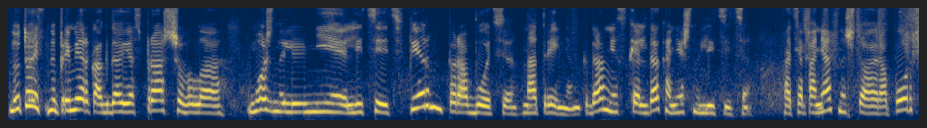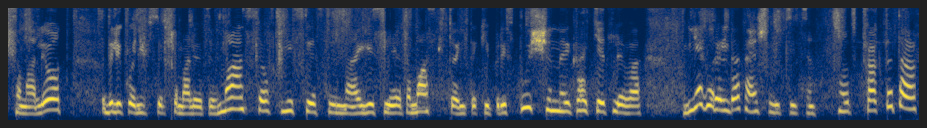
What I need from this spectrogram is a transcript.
Ну, то есть, например, когда я спрашивала, можно ли мне лететь в Пермь по работе на тренинг, да, мне сказали, да, конечно, летите. Хотя понятно, что аэропорт, самолет, далеко не все в самолете в масках, естественно. А если это маски, то они такие приспущенные, кокетливо. Мне говорили, да, конечно, летите. Вот как-то так.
